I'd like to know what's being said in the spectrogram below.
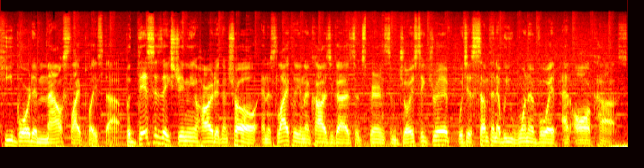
keyboard and mouse-like playstyle. But this is extremely hard to control and it's likely going to cause you guys to experience some joystick drift, which is something that we want to avoid at all costs.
